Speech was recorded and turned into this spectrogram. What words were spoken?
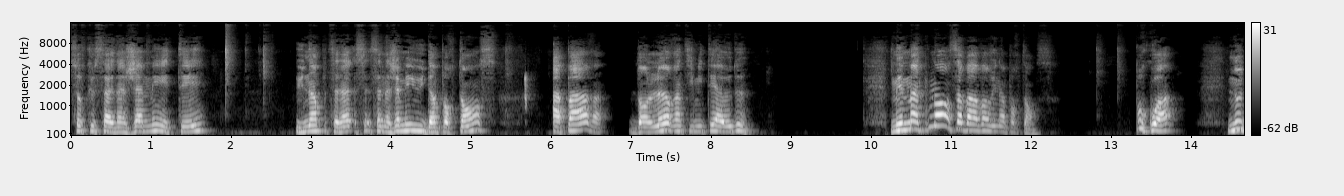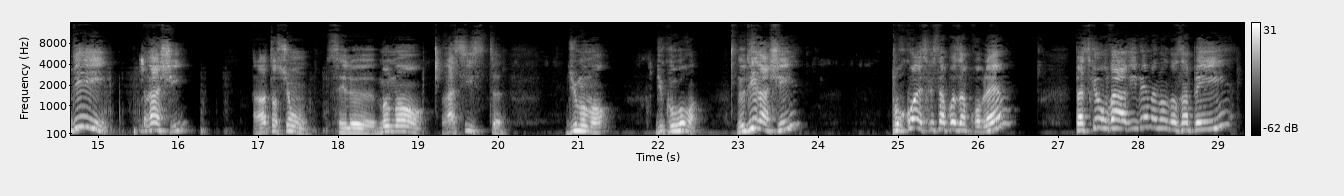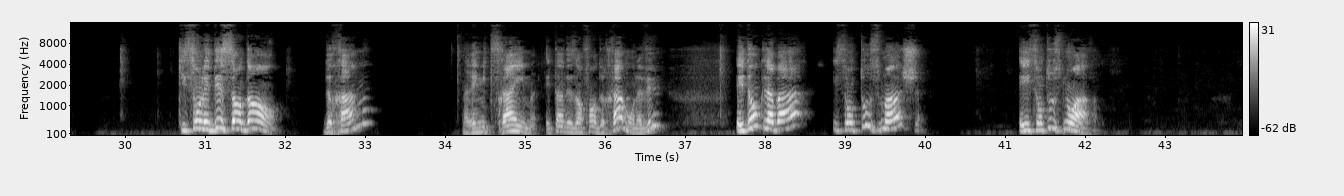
Sauf que ça n'a jamais été une imp- ça n'a- jamais eu d'importance à part dans leur intimité à eux deux. Mais maintenant, ça va avoir une importance. Pourquoi? Nous dit Rashi. Alors attention, c'est le moment raciste du moment, du cours. Nous dit Rashi. Pourquoi est-ce que ça pose un problème? Parce qu'on va arriver maintenant dans un pays qui sont les descendants de Ham. Remitzraim est un des enfants de Ham, on l'a vu. Et donc là-bas, ils sont tous moches et ils sont tous noirs.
